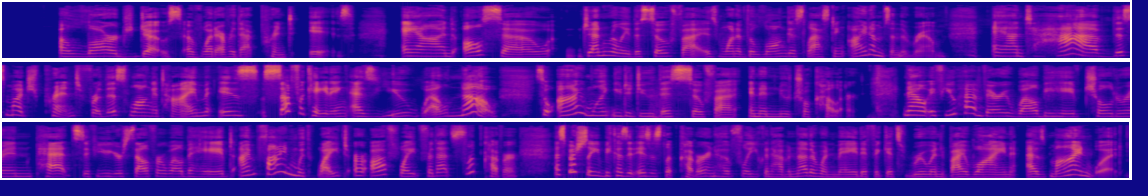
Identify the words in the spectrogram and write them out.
a large dose of whatever that print is. And also, generally, the sofa is one of the longest lasting items in the room. And to have this much print for this long a time is suffocating, as you well know. So, I want you to do this sofa in a neutral color. Now, if you have very well behaved children, pets, if you yourself are well behaved, I'm fine with white or off white for that slip cover, especially because it is a slip cover, and hopefully you can have another one made if it gets ruined by wine, as mine would.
